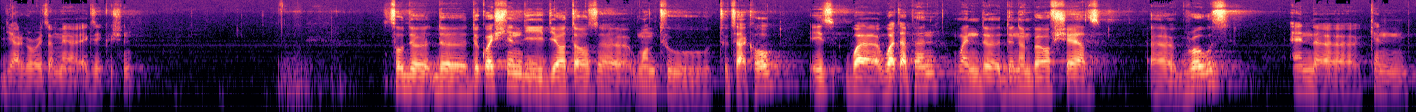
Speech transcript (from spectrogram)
the algorithm execution. So the, the, the question the, the authors uh, want to, to tackle is wh what happens when the, the number of shares uh, grows and uh, can,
